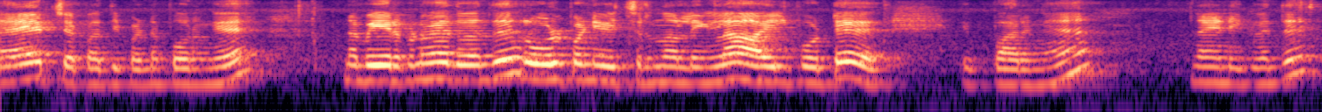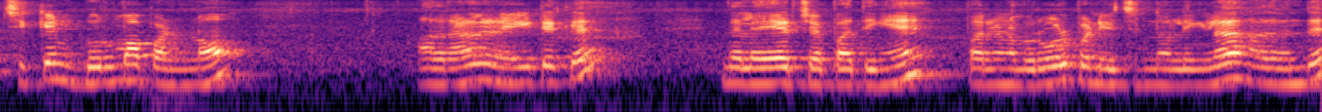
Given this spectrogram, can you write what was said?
லேயர் சப்பாத்தி பண்ண போகிறோங்க நம்ம ஏற்கனவே அது வந்து ரோல் பண்ணி வச்சுருந்தோம் இல்லைங்களா? ஆயில் போட்டு. இப்போ பாருங்கள் நான் இன்றைக்கி வந்து சிக்கன் குருமா பண்ணோம். அதனால் நைட்டுக்கு இந்த லேயர் சப்பாத்திங்க பாருங்கள் நம்ம ரோல் பண்ணி வச்சுருந்தோம் இல்லைங்களா? அது வந்து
